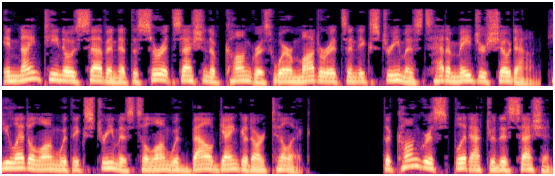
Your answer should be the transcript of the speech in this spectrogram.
In 1907 at the Surat session of Congress where moderates and extremists had a major showdown, he led along with extremists along with Bal Gangadhar Tilak. The Congress split after this session.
